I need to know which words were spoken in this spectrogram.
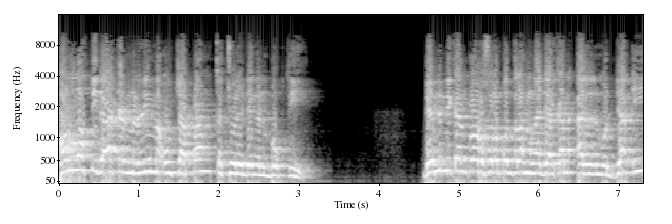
Allah tidak akan menerima ucapan kecuali dengan bukti. Dan demikian pula Rasulullah pun telah mengajarkan al-mudda'i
